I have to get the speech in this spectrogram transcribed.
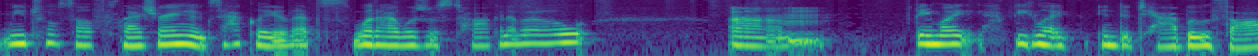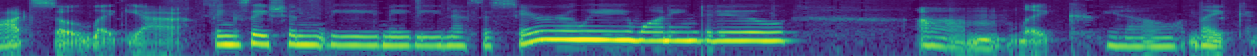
mutual self pleasuring. Exactly. That's what I was just talking about. Um, they might be like into taboo thoughts. So, like, yeah, things they shouldn't be maybe necessarily wanting to do um like you know like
